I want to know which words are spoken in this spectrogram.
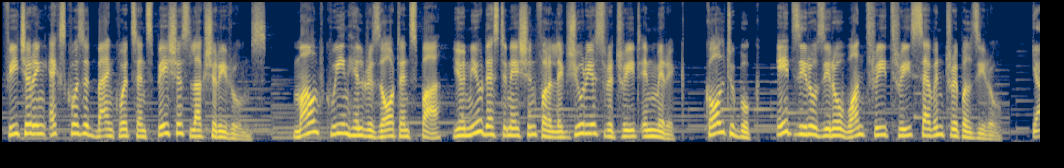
Featuring exquisite banquets and spacious luxury rooms. Mount Queen Hill Resort and Spa, your new destination for a luxurious retreat in Mirik. Call to book 800133700. क्या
